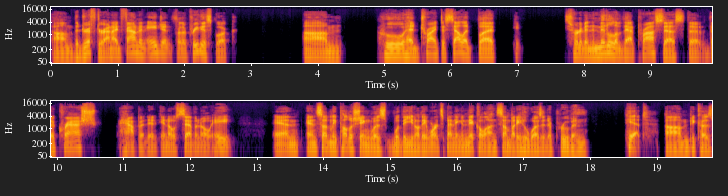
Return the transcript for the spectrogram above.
um, The Drifter. And I'd found an agent for the previous book, um, who had tried to sell it, but sort of in the middle of that process, the the crash happened in, in 07, 08. And, and suddenly publishing was, you know, they weren't spending a nickel on somebody who wasn't a proven hit um, because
